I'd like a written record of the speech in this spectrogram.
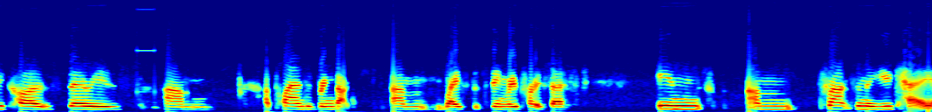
because there is um, a plan to bring back um, waste that's been reprocessed in um, France and the UK,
